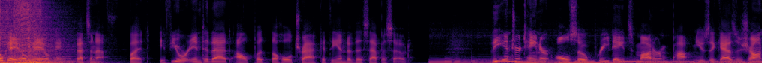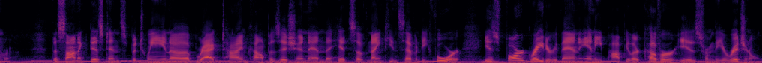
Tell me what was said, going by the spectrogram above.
Okay, okay, okay, that's enough. But if you are into that, I'll put the whole track at the end of this episode. The Entertainer also predates modern pop music as a genre. The sonic distance between a ragtime composition and the hits of 1974 is far greater than any popular cover is from the original.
